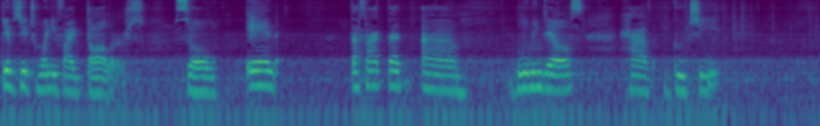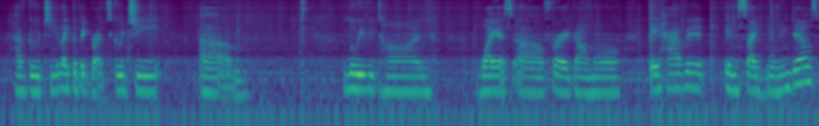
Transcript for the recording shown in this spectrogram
gives you $25. So, and the fact that um, Bloomingdale's have Gucci, have Gucci, like the big brands, Gucci, um, Louis Vuitton, YSL, Ferragamo. They have it inside Bloomingdale's.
